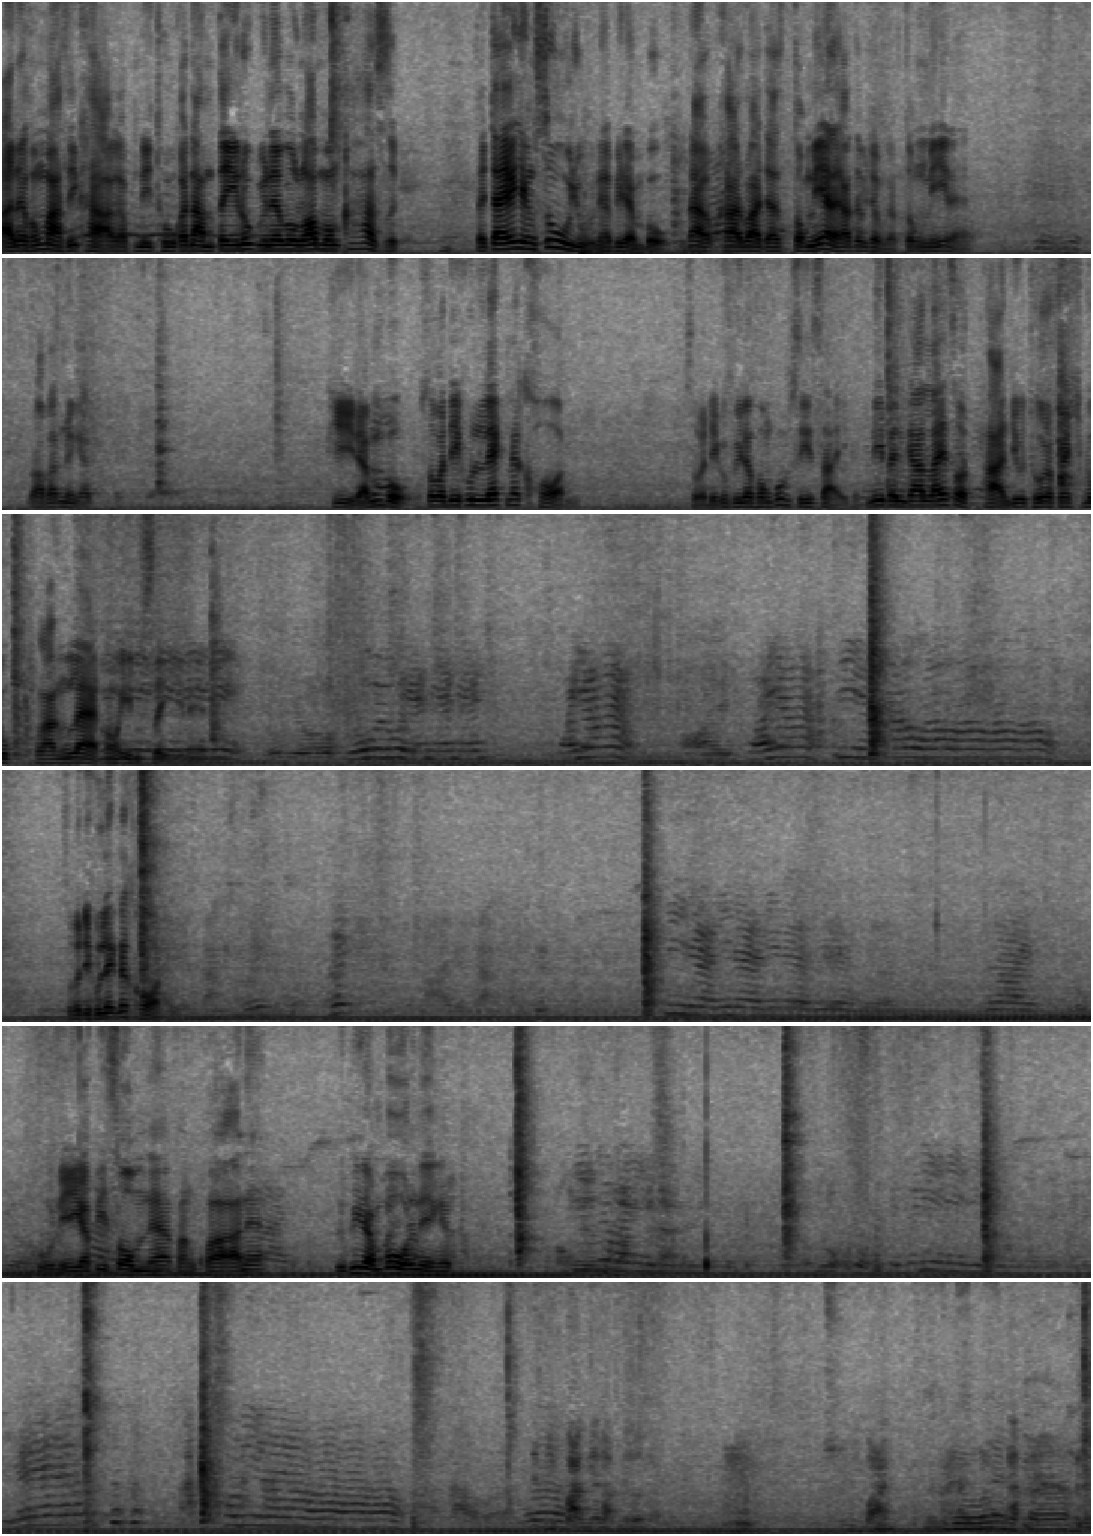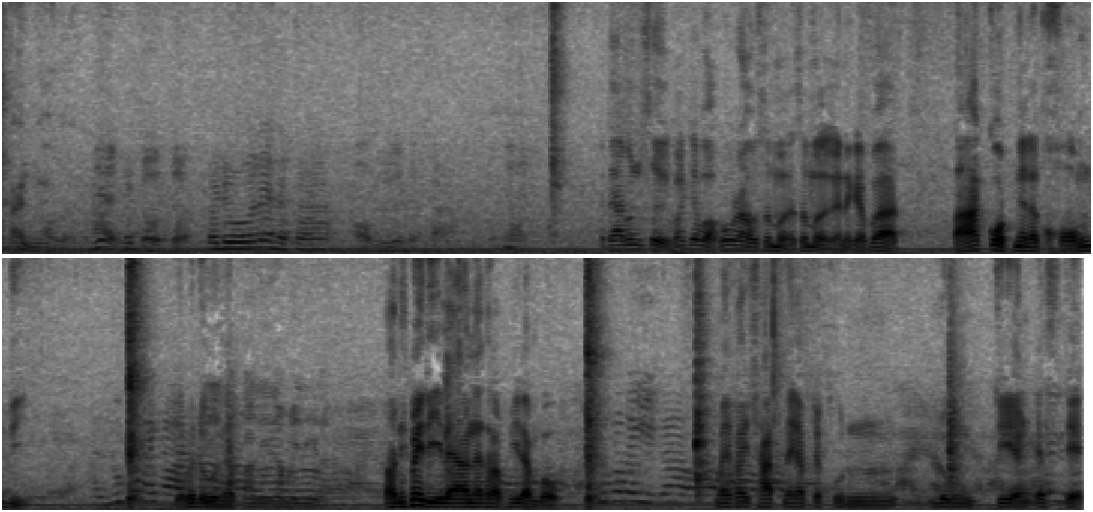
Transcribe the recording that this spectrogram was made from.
ตาเดินของมาสีขาวครับนี่ถูกกระนำตีลุกอยู่ในวงล้อมของข้าศึก แต่ใจก็ยังสู้อยู่นะพี่แลมโบน่าคาดว่าจะตรงนี้แหละครับท่านผู้ชมครับตรงนี้นะฮะรอแป๊บหนึ่งครับพี่แลมโบสวัสดีคุณเล็กนคร สวัสดีคุณพีรพงษ์พุ่มศรีใสครับนี่เป็นการไลฟ์สดผ่าน YouTube และ Facebook ครั้งแรกของอินซีเนี่ยรู้รู้เห็นเห็นเห็นปล่อยยังอะปล่อยยังอะที่เอาเอาเอาเอาเอาสวัสดีคุณเล็กนครเฮ้ยนี่แน่นี่แน่นี่แน่นี่แน่อะไรคู่นี้ครับพี่ส้มนะฮะฝั่งขวาเนี่ยหรือพี่แลมโบนั่นเองครับนี่เข้ามานี่นี่นี่นี่นี่เดี๋ยวเข้านี่เลยเอาเอา เอาเอาพี่ปานเนี่ยหลับเนื้อพี่ปานดูเล่นนะคะเนี่ยพี่โจ๊กเกิดไปดูเล่นนะคะอ๋อมีเรื่องต่างอาจารย์บุญสื่อมักจะบอกพวกเราเสมอเสมอนะครับว่า ตากดเนี่ยแหละของดี เดี๋ยวมาดูนะครับ ตอนนี้ก็ไม่ดีแล้วตอนนี้ไม่ดีแล้วนะสำหรับพี่แลมโบไม่ค่อยชัดนะครับจากคุณลุงเจียง SJ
